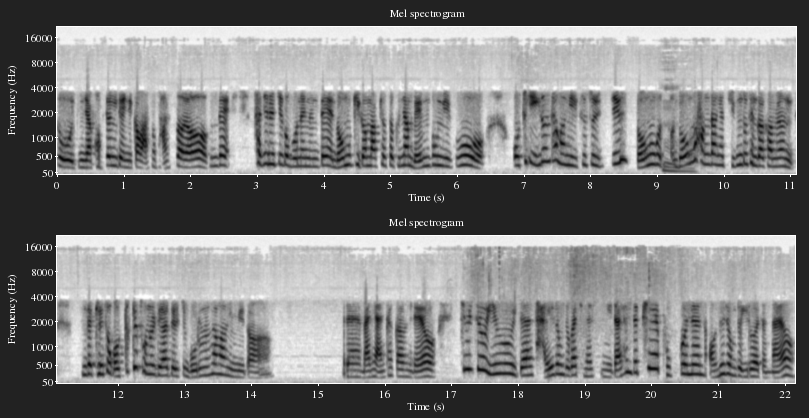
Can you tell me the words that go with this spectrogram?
또 이제 걱정이 되니까 와서 봤어요. 근데 사진을 찍어 보냈는데 너무 기가 막혀서 그냥 멘붕이고 어떻게 이런 상황이 있을 수 있지? 너무 음. 너무 황당해. 지금도 생각하면 진짜 계속 어떻게 손을 대야 될지 모르는 상황입니다. 네, 많이 안타까운데요. 침수 이후 이제 한 4일 정도가 지났습니다. 현재 피해 복구는 어느 정도 이루어졌나요?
